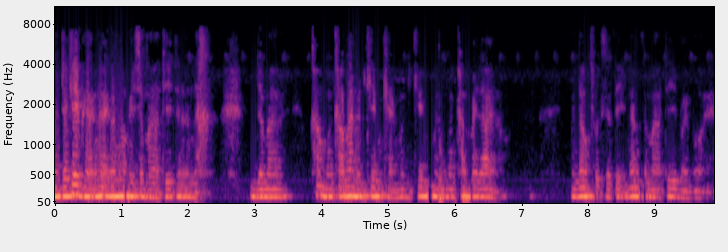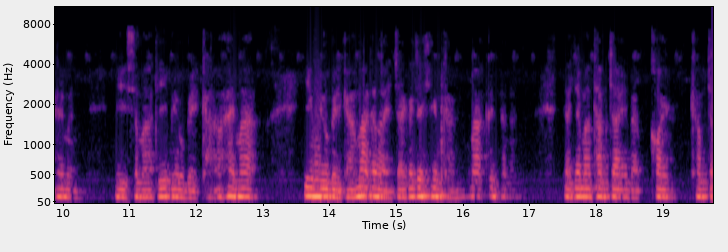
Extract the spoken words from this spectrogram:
มันจะเข้มแข็งได้ก็ต้องมีสมาธิเท่านั้นนะจะมาข้ามบังคับให้มันเข้มแข็งมันเข้มมันบังคับไม่ได้หรอกมันต้องฝึกสตินั่งสมาธิบ่อย ๆ ให้มันมีสมาธิมีอุเบกขาให้มาก ยิ่งมีอุเบกขามากเท่าไหร่ใจก็จะเข้มแข็งมากขึ้นเท่านั้น แต่จะมาทำใจแบบคอยทำใจ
